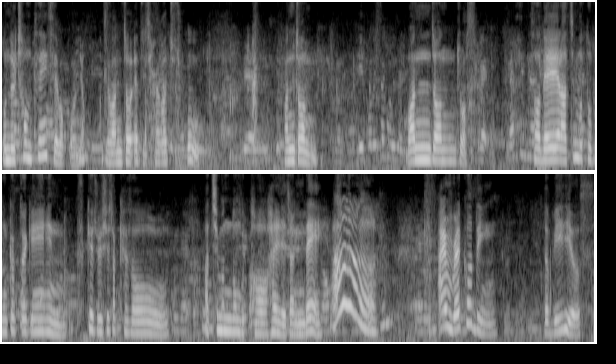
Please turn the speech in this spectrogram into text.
오늘 처음 테니스 해봤거든요. 근데 완전 애들이 잘 가르쳐주고 완전 완전 좋았어요. 그래서 내일 아침부터 본격적인 스케줄 시작해서 아침 운동부터 할 예정인데 아! I'm recording the videos.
